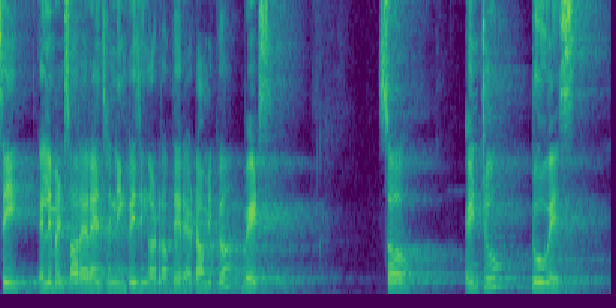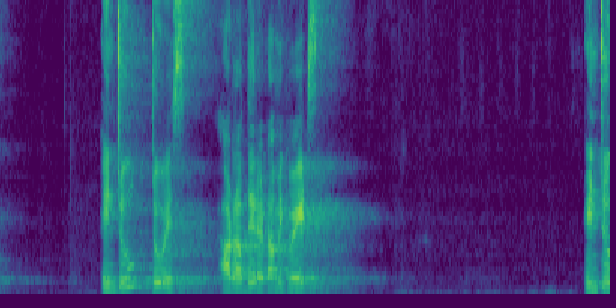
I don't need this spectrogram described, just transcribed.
see elements are arranged in increasing order of their atomic weights. So into two ways. Into two ways. Order of their atomic weights. Into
